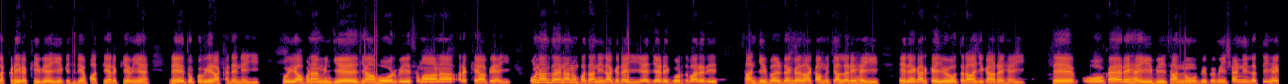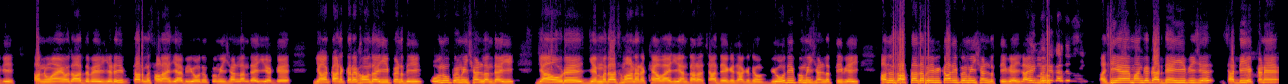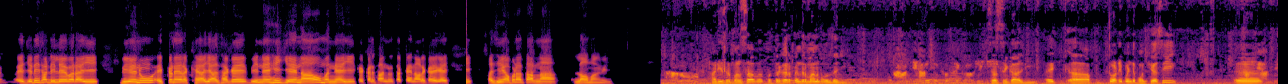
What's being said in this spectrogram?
ਲੱਕੜੀ ਰੱਖੀ ਵੀ ਹੈ ਜੀ, ਕਿਸੇ ਦੀਆਂ ਪਾਤੀਆਂ ਰੱਖੀਆਂ ਵੀ ਹੈ, ਰੇਹ ਤੁੱਕ ਵੀ ਰੱਖਦੇ ਨੇ ਜੀ। ਕੋਈ ਆਪਣਾ ਮਿੰਜੇ ਜਾਂ ਹੋਰ ਵੀ ਸਮਾਨ ਰੱਖਿਆ ਪਿਆ ਜੀ। ਉਹਨਾਂ ਦਾ ਇਹਨਾਂ ਨੂੰ ਪਤਾ ਨਹੀਂ ਲੱਗਦਾ ਜੀ। ਇਹ ਜਿਹੜੀ ਗੁਰਦੁਆਰੇ ਦੀ ਸਾਂਝੀ ਬਿਲਡਿੰਗ ਦਾ ਕੰਮ ਚੱਲ ਰਿਹਾ ਜੀ, ਇਹਦੇ ਕਰਕੇ ਜੀ ਉਹ ਤਰਾਜ ਕਰ ਰਿਹਾ ਜੀ। ਤੇ ਉਹ ਕਹਿ ਰਿਹਾ ਜੀ ਵੀ ਸਾਨੂੰ ਵੀ ਪਰਮਿਸ਼ਨ ਨਹੀਂ ਲੱਤੀ ਹੈਗੀ। ਸਾਨੂੰ ਐਂ ਉਹ ਦੱਸ ਦੇਵੇ ਜਿਹੜੀ ਧਰਮਸ਼ਾਲਾ 'ਚ ਆ ਵੀ ਉਹਨੂੰ ਪਰਮਿਸ਼ਨ ਲੈਂਦਾ ਜੀ ਅੱਗੇ। ਜਾਂ ਕਣਕ ਰਖਾਉਂਦਾ ਜੀ ਪਿੰਡ ਦੀ ਉਹਨੂੰ ਪਰਮਿਸ਼ਨ ਲੈਂਦਾ ਜੀ। ਜਾਂ ਉਰੇ ਜਿਮ ਦਾ ਸਮਾਨ ਰੱਖਿਆ ਹੋਇਆ ਜੀ ਅੰਦਰ ਅੱਛਾ ਦੇਖ ਸਕਦੇ ਹੋ। ਵੀ ਉਹਦੀ ਪਰਮਿਸ਼ਨ ਲੱਤੀ ਵੀ ਹੈ ਜੀ। ਸਾਨੂੰ ਦੱਸਤਾ ਦਵੇ ਵੀ ਕਾਹਦੀ ਪਰਮਿਸ਼ਨ ਲੱਤੀ ਵੀ ਹੈ ਜੀ। ਲਾਈਕ ਮੰਗ ਕਰਦੇ ਤੁਸੀਂ? ਅਸੀਂ ਇਹ ਮੰਗ ਕਰਦੇ ਹਾਂ ਜੀ ਵੀ ਜੇ ਸਾਡੀ ਇੱਕ ਨੇ ਜਿਹੜੀ ਸਾਡੀ ਲੇਬਰ ਆ ਜੀ ਵੀ ਇਹਨੂੰ ਇੱਕ ਨੇ ਰੱਖਿਆ ਜਾ ਸਕੇ ਵੀ ਨਹੀਂ ਜੇ ਨਾ ਉਹ ਮੰਨਿਆ ਜੀ ਕਿਕਣ ਸਾਨੂੰ ਧੱਕੇ ਨਾਲ ਕਹੇਗਾ ਜੀ, ਅਸੀਂ ਆਪਣਾ ਧਰਨਾ ਲਾਵਾਂਗੇ ਜੀ। ਹਾਂਜੀ ਸਰਪੰਚ ਸਾਹਿਬ ਪੱਤਰਕਾਰ ਭਿੰਦਰ ਮਾਨ ਬੋਲਦਾ ਜੀ। ਹਾਂਜੀ ਹਾਂਜੀ ਸਤਿ ਸ਼੍ਰੀ ਅਕਾਲ ਜੀ। ਸਤਿ ਸ੍ਰੀ ਅਕਾਲ ਜੀ। ਤੁਹਾਡੇ ਪਿੰਡ ਪਹੁੰਚਿਆ ਸੀ।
